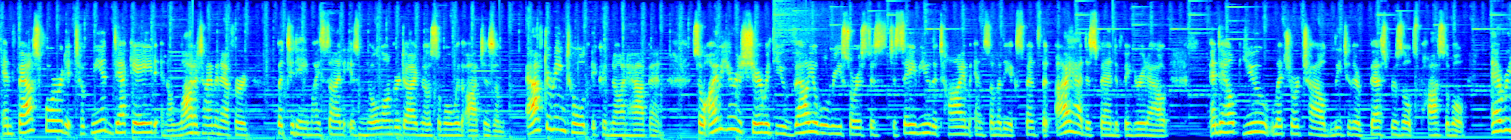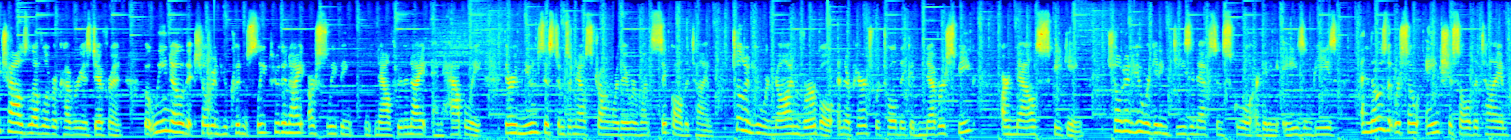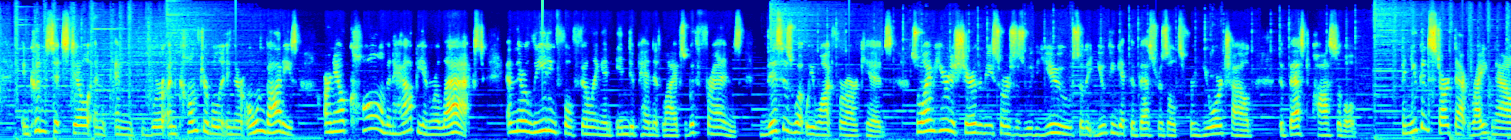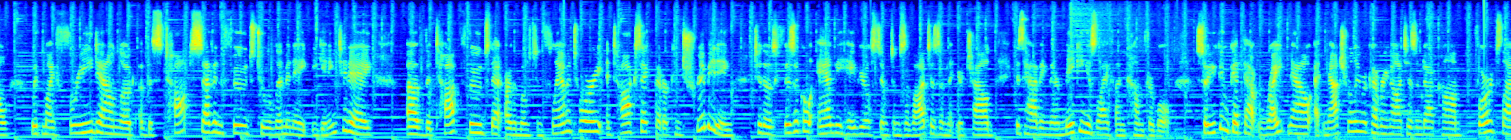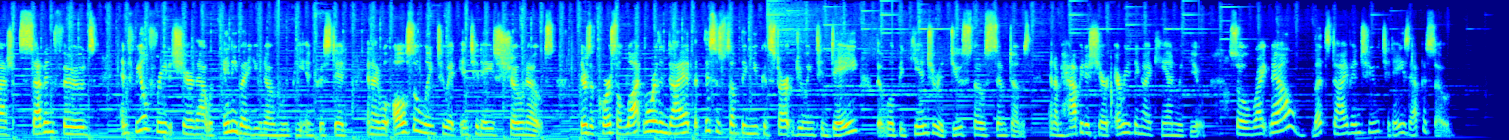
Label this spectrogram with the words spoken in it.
And fast forward, it took me a decade and a lot of time and effort, but today my son is no longer diagnosable with autism after being told it could not happen. So I'm here to share with you valuable resources to save you the time and some of the expense that I had to spend to figure it out and to help you let your child lead to their best results possible. Every child's level of recovery is different, but we know that children who couldn't sleep through the night are sleeping now through the night and happily. Their immune systems are now strong where they were once sick all the time. Children who were nonverbal and their parents were told they could never speak are now speaking. Children who were getting D's and F's in school are getting A's and B's. And those that were so anxious all the time and couldn't sit still and, and were uncomfortable in their own bodies are now calm and happy and relaxed. And they're leading fulfilling and independent lives with friends. This is what we want for our kids. So I'm here to share the resources with you so that you can get the best results for your child, the best possible. And you can start that right now with my free download of this top seven foods to eliminate beginning today of the top foods that are the most inflammatory and toxic that are contributing to those physical and behavioral symptoms of autism that your child is having that are making his life uncomfortable. So you can get that right now at naturallyrecoveringautism.com forward slash seven foods. And feel free to share that with anybody you know who would be interested and I will also link to it in today's show notes. There's, of course, a lot more than diet, but this is something you could start doing today that will begin to reduce those symptoms. And I'm happy to share everything I can with you. So, right now, let's dive into today's episode.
